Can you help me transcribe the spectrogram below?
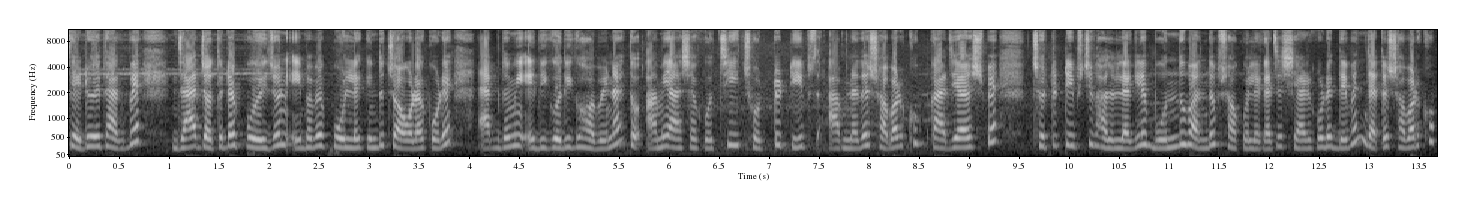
সেট হয়ে থাকবে। যা যতটা প্রয়োজন এইভাবে পড়লে কিন্তু চওড়া করে একদমই এদিক ওদিক হবে না। তো আমি আশা করছি এই ছোট্ট টিপস আপনাদের সবার খুব কাজে আসবে। ছোট্ট টিপসটি ভালো লাগলে বন্ধু বান্ধব সকলের কাছে শেয়ার করে দেবেন যাতে সবার খুব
